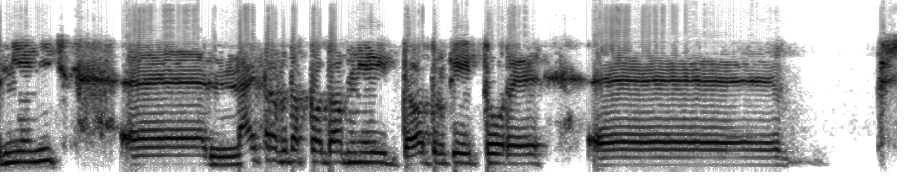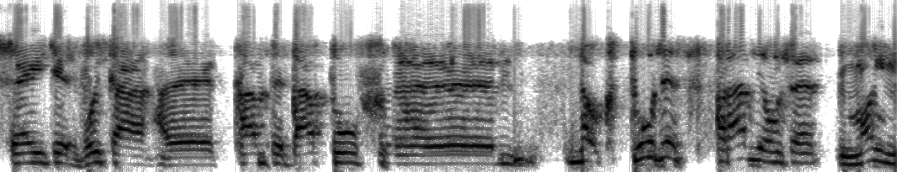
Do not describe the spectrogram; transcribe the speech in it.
zmienić. Najprawdopodobniej do drugiej tury przejdzie dwójka kandydatów, no, którzy sprawią, że moim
